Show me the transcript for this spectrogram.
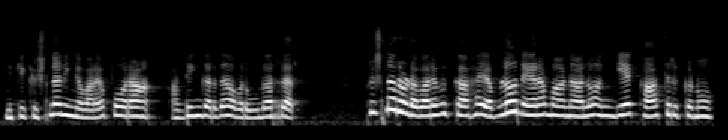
இன்னைக்கு கிருஷ்ணன் இங்கே வரப்போகிறான் அப்படிங்கிறத அவர் உணர்றார். கிருஷ்ணரோட வரவுக்காக எவ்வளோ நேரமானாலும் அங்கேயே காத்திருக்கணும்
